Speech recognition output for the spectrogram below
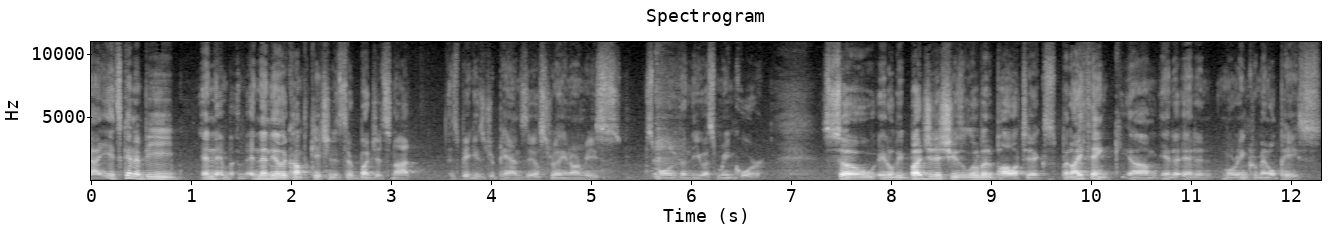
uh, it's going to be. And and then the other complication is their budget's not as big as Japan's. The Australian Army's smaller than the U.S. Marine Corps, so it'll be budget issues, a little bit of politics. But I think um, at, a, at a more incremental pace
